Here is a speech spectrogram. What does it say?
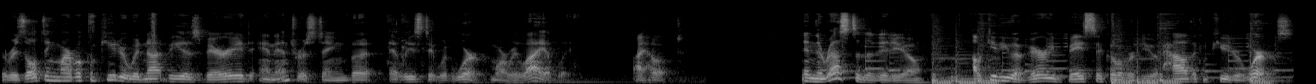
The resulting marble computer would not be as varied and interesting, but at least it would work more reliably. I hoped. In the rest of the video, I'll give you a very basic overview of how the computer works,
